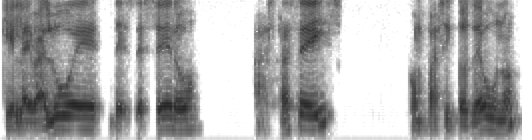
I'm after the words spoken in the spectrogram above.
que la evalúe desde 0 hasta 6 con pasitos de 1.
